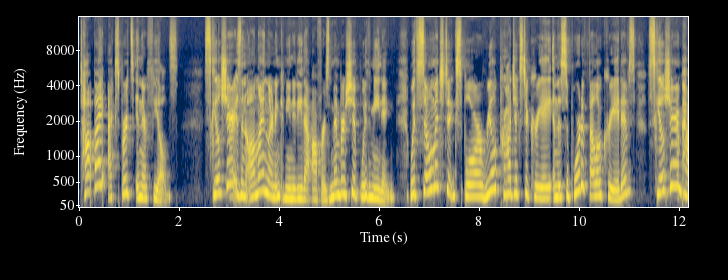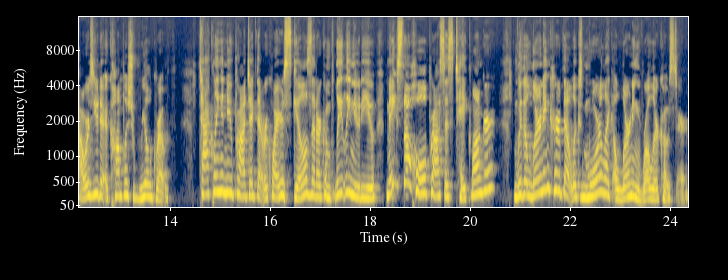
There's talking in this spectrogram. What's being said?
taught by experts in their fields. Skillshare is an online learning community that offers membership with meaning. With so much to explore, real projects to create, and the support of fellow creatives, Skillshare empowers you to accomplish real growth. Tackling a new project that requires skills that are completely new to you makes the whole process take longer with a learning curve that looks more like a learning roller coaster.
